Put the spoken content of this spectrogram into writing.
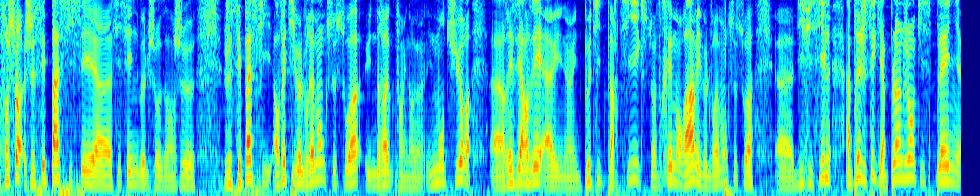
Franchement, je sais pas si c'est euh, une bonne chose. Hein. Je sais pas si, en fait, ils veulent vraiment que ce soit une monture euh, réservée à une, petite partie, que ce soit vraiment rare. Ils veulent vraiment que ce soit difficile. Après, je sais qu'il y a plein de gens qui se plaignent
